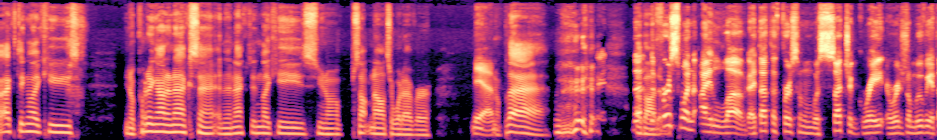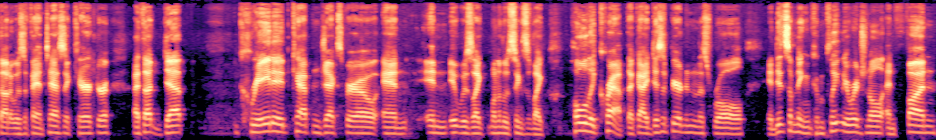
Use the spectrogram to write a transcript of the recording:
acting like he's you know putting on an accent and then acting like he's you know something else or whatever. Yeah. You know, blah. The, about the it. first one I loved. I thought the first one was such a great original movie. I thought it was a fantastic character. I thought Depp created Captain Jack Sparrow, and and it was like one of those things of like, holy crap, that guy disappeared in this role and did something completely original and fun.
